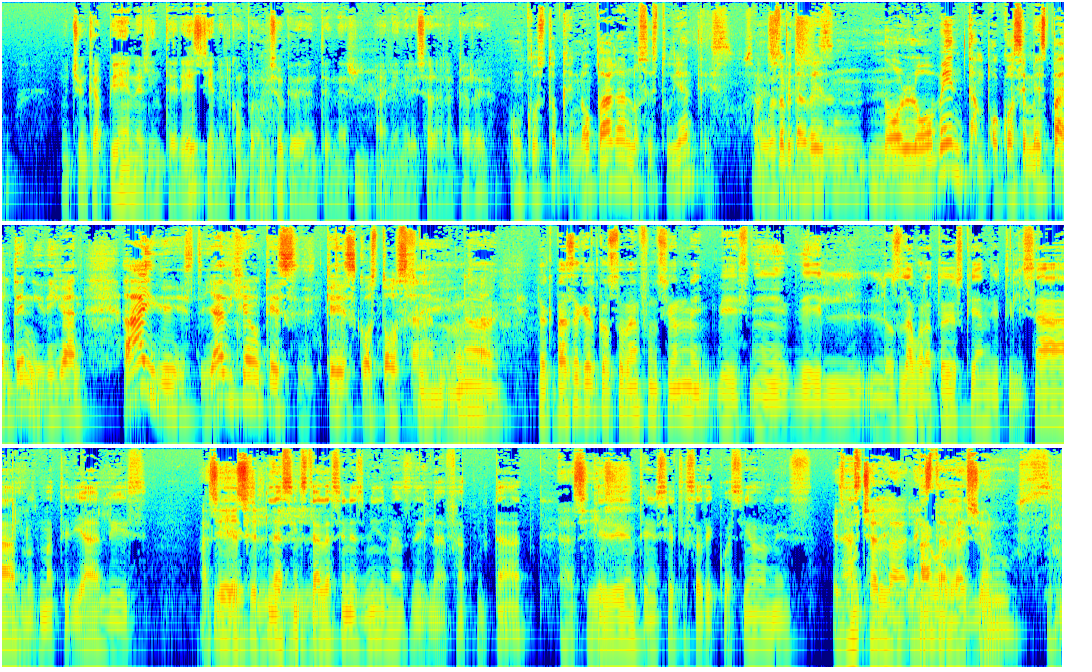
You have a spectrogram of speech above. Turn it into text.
mucho hincapié en el interés y en el compromiso que deben tener al ingresar a la carrera. Un costo que no pagan los estudiantes. O sea, un costo que tal vez no lo ven, tampoco se me espanten y digan, ay, este, ya dijeron que es, que es costosa. ¿no? lo que pasa es que el costo va en función de, eh, de los laboratorios que han de utilizar, los materiales, Así es, las instalaciones mismas de la facultad, Así que deben tener ciertas adecuaciones. Es mucha la, la instalación.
